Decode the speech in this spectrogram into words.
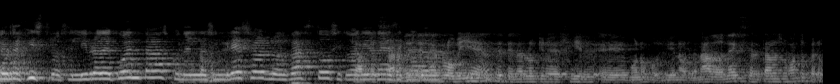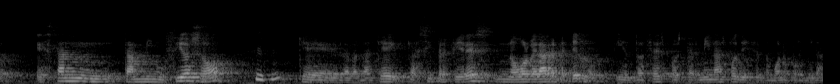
los registros, el libro de cuentas con el- los ingresos, los gastos y todo que a aquello que hayas pesar de tenerlo bien, de tenerlo, quiero decir, eh, bueno, pues bien ordenado en Excel, tal, no sé cuánto, pero es tan, tan minucioso que la verdad que casi prefieres no volver a repetirlo. Y entonces pues terminas pues diciendo, bueno, pues mira,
